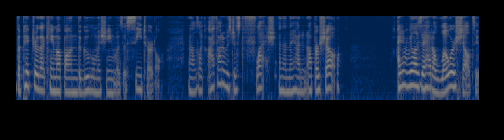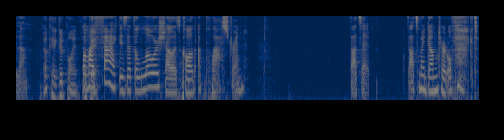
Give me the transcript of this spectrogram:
the picture that came up on the Google machine was a sea turtle, and I was like, I thought it was just flesh, and then they had an upper shell. I didn't realize they had a lower shell to them. Okay, good point. But my fact is that the lower shell is called a plastron. That's it. That's my dumb turtle fact.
